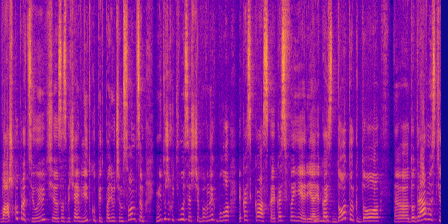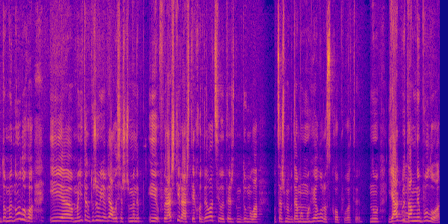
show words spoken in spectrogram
важко працюють, зазвичай влітку під палючим сонцем. І мені дуже хотілося, щоб в них була якась казка, якась феєрія, якась доторк до, до древності, до минулого. І е, мені так дуже уявлялося, що мене і врешті-решт я ходила цілий тиждень, думала, ну це ж ми будемо могилу розкопувати. Ну як би там не було,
